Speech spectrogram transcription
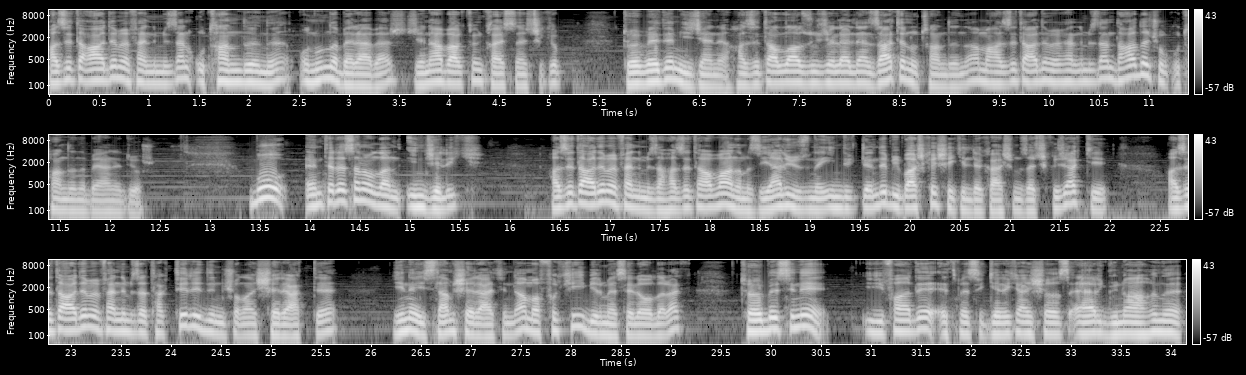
Hz. Adem Efendimiz'den utandığını onunla beraber Cenab-ı Hakk'ın karşısına çıkıp tövbe edemeyeceğini, Hz. Allah Celle'den zaten utandığını ama Hz. Adem Efendimiz'den daha da çok utandığını beyan ediyor. Bu enteresan olan incelik Hz. Adem Efendimiz'e Hz. Havva Hanımız yeryüzüne indiklerinde bir başka şekilde karşımıza çıkacak ki Hz. Adem Efendimiz'e takdir edilmiş olan şeriatte yine İslam şeriatinde ama fıkhi bir mesele olarak tövbesini ifade etmesi gereken şahıs eğer günahını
